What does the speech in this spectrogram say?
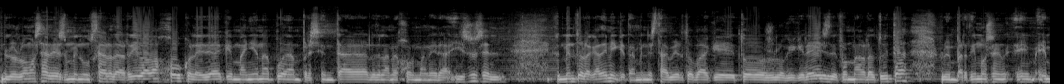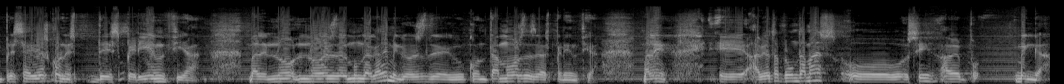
los vamos a desmenuzar de arriba abajo con la idea de que mañana puedan presentar de la mejor manera. Y eso es el, Mentor Academy, que también está abierto para que todos lo que queréis, de forma gratuita, lo impartimos en, empresarios con de experiencia. ¿vale? No, no es del mundo académico, es de contamos desde la experiencia. ¿Vale? Eh, ¿Había otra pregunta más? O sí, a ver, venga.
